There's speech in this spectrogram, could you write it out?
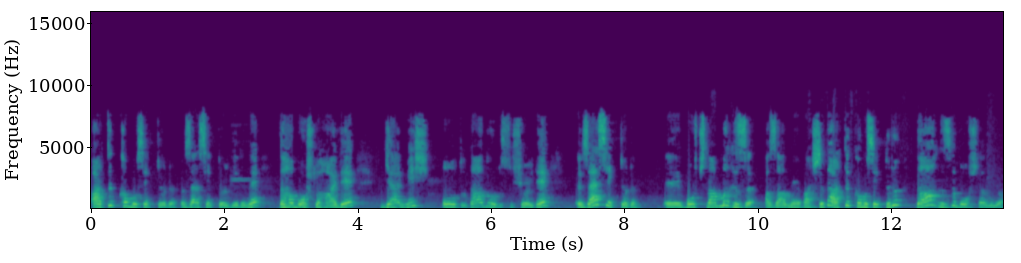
artık kamu sektörü, özel sektör yerine daha borçlu hale gelmiş oldu. Daha doğrusu şöyle, özel sektörün e, borçlanma hızı azalmaya başladı. Artık kamu sektörü daha hızlı borçlanıyor.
